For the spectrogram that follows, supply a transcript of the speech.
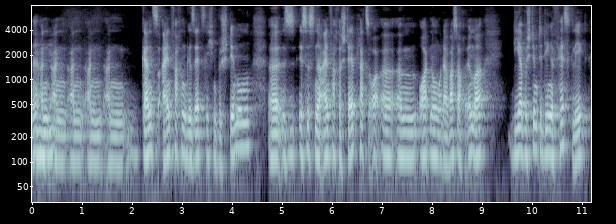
Ne, mhm. an, an, an, an, an ganz einfachen gesetzlichen Bestimmungen. Äh, ist, ist es eine einfache Stellplatzordnung oder was auch immer, die ja bestimmte Dinge festlegt.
